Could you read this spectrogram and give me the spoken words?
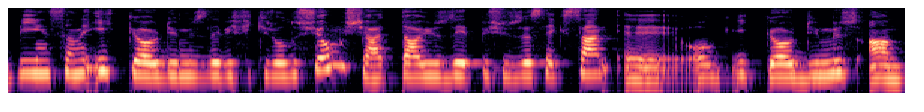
bir insanı ilk gördüğümüzde bir fikir oluşuyormuş ya hatta %70 %80 e, o ilk gördüğümüz an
